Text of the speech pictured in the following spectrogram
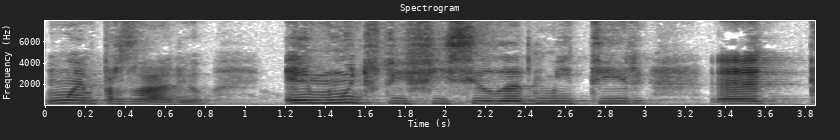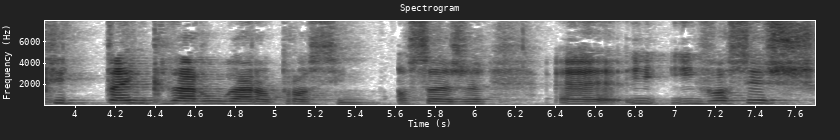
um empresário é muito difícil admitir uh, que tem que dar lugar ao próximo. Ou seja, uh, e, e, vocês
